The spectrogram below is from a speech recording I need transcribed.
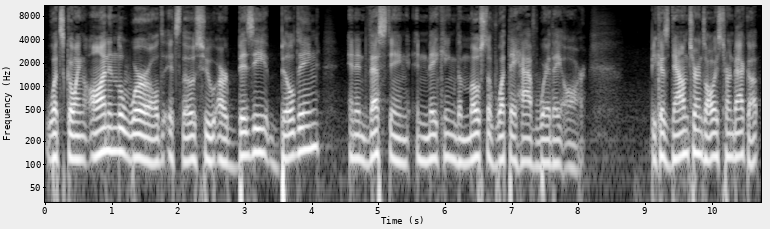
what's going on in the world. It's those who are busy building and investing and making the most of what they have where they are. Because downturns always turn back up.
